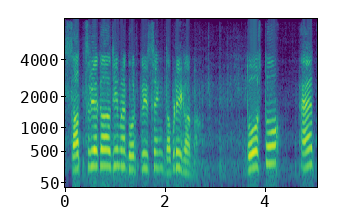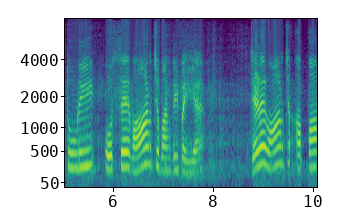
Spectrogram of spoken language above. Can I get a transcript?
ਸਤਿ ਸ੍ਰੀ ਅਕਾਲ ਜੀ, ਮੈਂ ਗੁਰਪ੍ਰੀਤ ਸਿੰਘ ਦਬੜੀ ਖਾਨਾ ਦੋਸਤੋ, ਇਹ ਤੂੜੀ ਉਸੇ ਵਾਹਣ ਚ ਬਣਦੀ ਪਈ ਹੈ, ਜਿਹੜੇ ਵਾਹਣ ਚ ਆਪਾਂ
